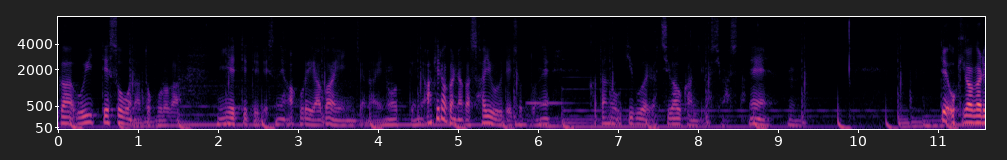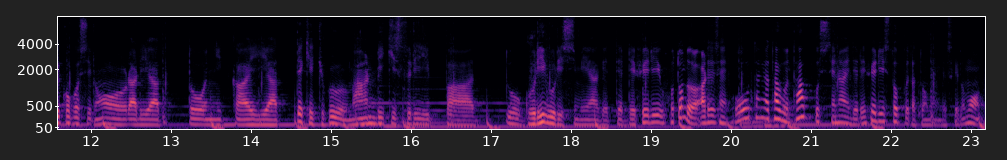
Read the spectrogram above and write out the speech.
が浮いてそうなところが見えててですねあこれやばいんじゃないの？ってね明らかになんか左右でちょっとね肩の浮き具合が違う感じがしましたね。うん、で起き上がりこぼしのラリアットを2回やって結局万力スリーパーをぐりぐり締め上げてレフェリーほとんどあれですね大谷は多分タップしてないでレフェリーストップだと思うんですけども。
